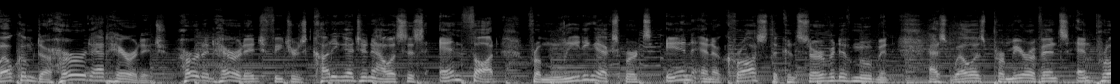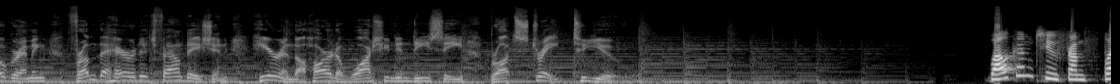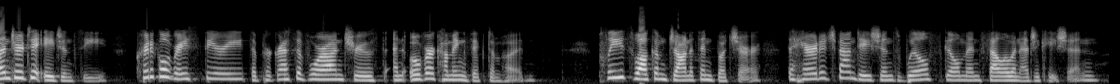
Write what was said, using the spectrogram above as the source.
Welcome to Heard at Heritage. Heard at Heritage features cutting edge analysis and thought from leading experts in and across the conservative movement, as well as premier events and programming from the Heritage Foundation here in the heart of Washington, D.C., brought straight to you. Welcome to From Splintered to Agency Critical Race Theory, the Progressive War on Truth, and Overcoming Victimhood. Please welcome Jonathan Butcher, the Heritage Foundation's Will Skillman Fellow in Education.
